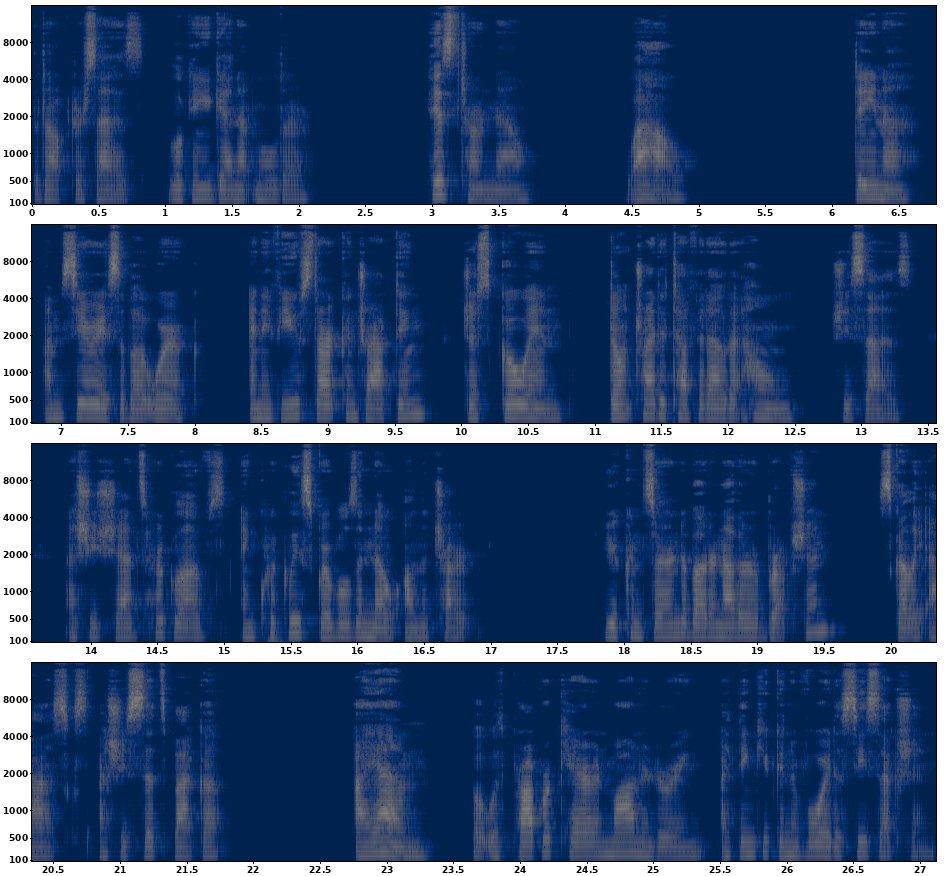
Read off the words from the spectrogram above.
the doctor says, looking again at Mulder. His turn now. Wow. Dana, I'm serious about work, and if you start contracting, just go in Don't try to tough it out at home, she says, as she sheds her gloves and quickly scribbles a note on the chart. You're concerned about another abruption? Scully asks as she sits back up. I am, but with proper care and monitoring, I think you can avoid a C section.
